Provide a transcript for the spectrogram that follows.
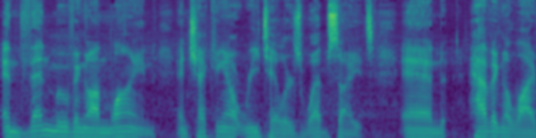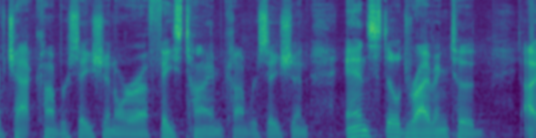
and then moving online and checking out retailers' websites and having a live chat conversation or a FaceTime conversation, and still driving to. I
